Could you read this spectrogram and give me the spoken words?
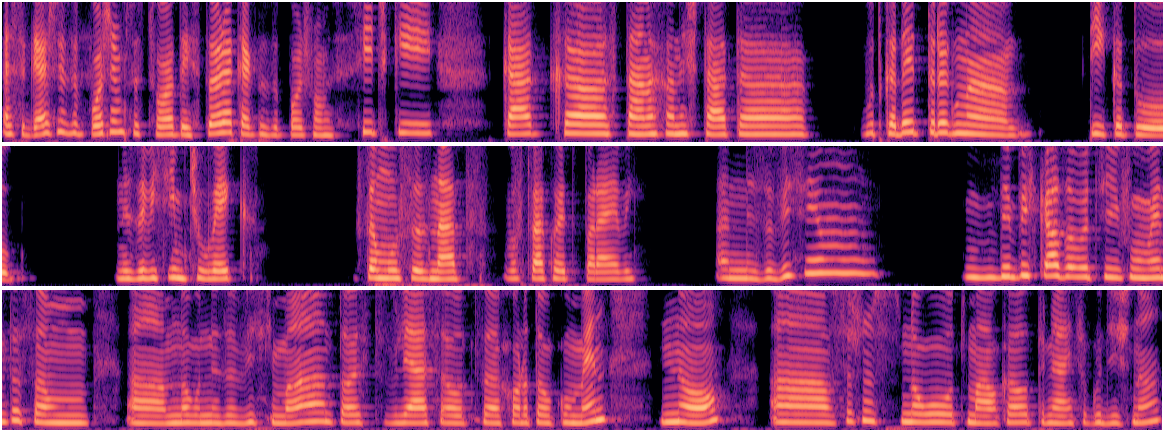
А сега ще започнем с твоята история, както започваме с всички. Как а, станаха нещата? Откъде тръгна ти като независим човек, самоосъзнат в това, което прави? А независим, не бих казала, че и в момента съм а, много независима, т.е. влияе се от а, хората около мен, но а, всъщност много от малка, от 13 годишна,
